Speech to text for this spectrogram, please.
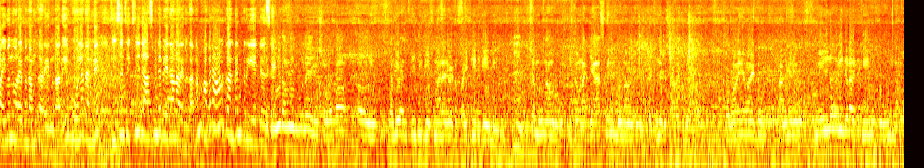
ഫൈവ് എന്ന് പറയുമ്പോൾ നമുക്ക് അറിയുന്നത് അതേപോലെ തന്നെ സീസൺ സിക്സിൽ ജാസ്മിന്റെ പേരാണ് അറിയുന്നത്. കാരണം അവരാണ് കണ്ടന്റ് ക്രിയേറ്റേഴ്സ് ഇതുപോലെ ശോഭ വലിയ രീതിക്ക് മാനേജറുമായിട്ട് ഫൈറ്റ് ചെയ്ത് ഗെയിം ചെയ്തു. പക്ഷെ മൂന്നാമത് പോയി. ഇത്തവണ ജാസ്മിനും മൂന്നാമത് എന്നൊരു സാഹചര്യമാണ് സ്വാഭാവികമായിട്ടും അങ്ങനെ ഒരു മെയിൽ ഓറിയന്റഡ് ആയിട്ട് ഗെയിം പോകുന്നതാണ്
